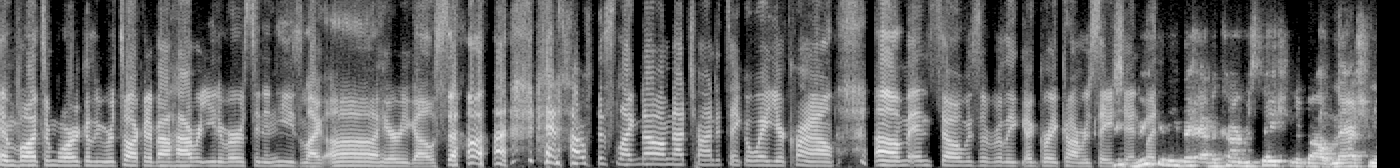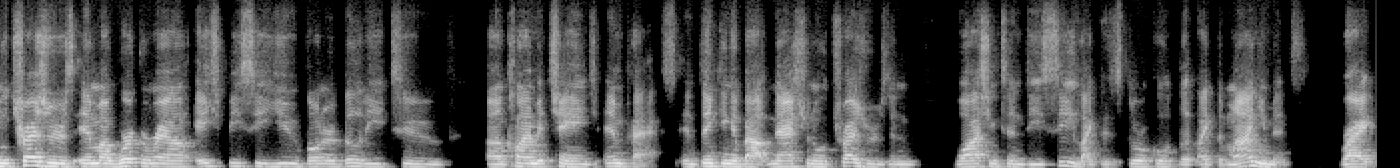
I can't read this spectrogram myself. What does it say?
in Baltimore because we were talking about Howard University and he's like, oh, here we go. So, and I was like, no, I'm not trying to take away your crown. Um, and so it was a really a great conversation. We, we but even have a conversation about national treasures in my work around HBCU vulnerability to uh, climate change impacts and thinking about national treasures in Washington, D.C., like the historical, like the monuments, right?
